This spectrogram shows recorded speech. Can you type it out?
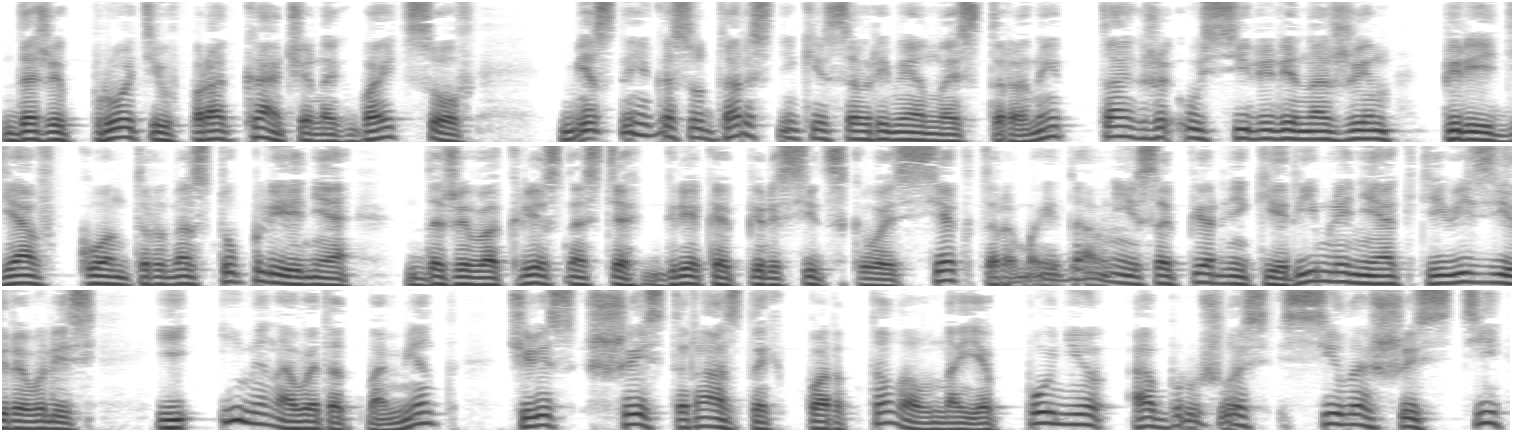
даже против прокачанных бойцов. Местные государственники современной стороны также усилили нажим, перейдя в контрнаступление. Даже в окрестностях греко-персидского сектора мои давние соперники римляне активизировались, и именно в этот момент – Через шесть разных порталов на Японию обрушилась сила шести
